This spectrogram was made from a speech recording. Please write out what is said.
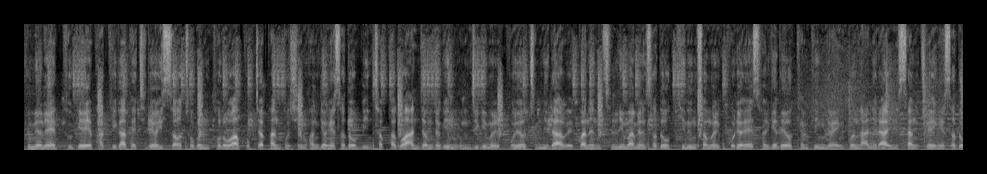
후면에 두 개의 바퀴가 배치되어 있어 좁은 도로와 복잡한 도심 환경에서도 민첩하고 안정적인 움직임을 보여줍니다. 외관은 슬림하면서도 기능성을 고려해 설계되어 캠핑 여행뿐 아니라 일상 주행에서도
